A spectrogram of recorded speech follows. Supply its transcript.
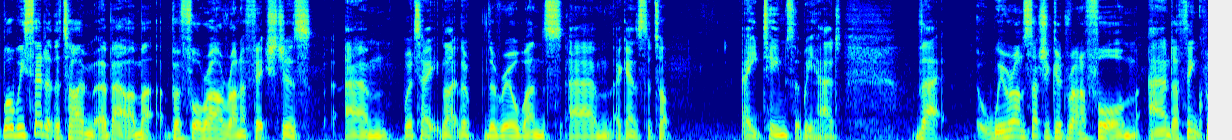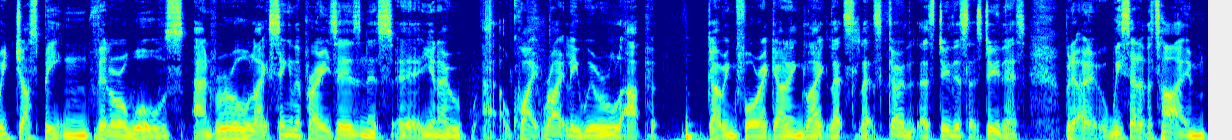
Well, we said at the time about a mo- before our run of fixtures um, would take like the the real ones um, against the top eight teams that we had that we were on such a good run of form, and I think we'd just beaten Villa or Wolves, and we are all like singing the praises, and it's uh, you know uh, quite rightly we were all up going for it, going like let's let's go, let's do this, let's do this. But uh, we said at the time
